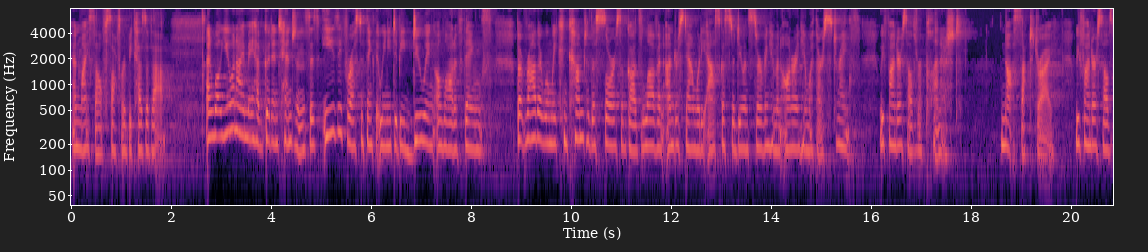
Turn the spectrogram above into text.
and myself suffered because of that. And while you and I may have good intentions, it's easy for us to think that we need to be doing a lot of things. But rather, when we can come to the source of God's love and understand what He asks us to do in serving Him and honoring Him with our strength, we find ourselves replenished, not sucked dry. We find ourselves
